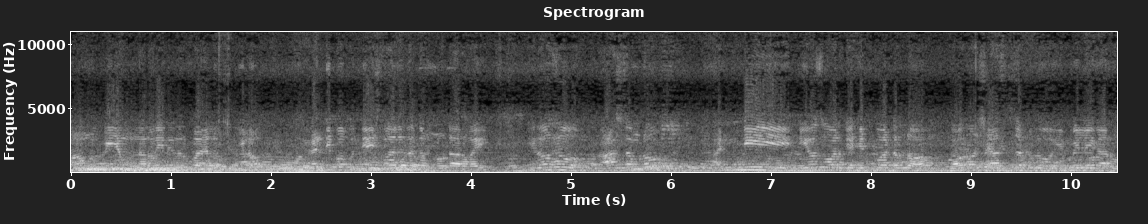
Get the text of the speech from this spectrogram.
మామూలు బియ్యం నలభై ఎనిమిది రూపాయలు కిలో కందిపప్పు దేశవాళీ రకం నూట అరవై. ఈరోజు రాష్ట్రంలో అన్ని నియోజకవర్గ హెడ్ క్వార్టర్లో గౌరవ శాసనసభ్యులు ఎమ్మెల్యే గారు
